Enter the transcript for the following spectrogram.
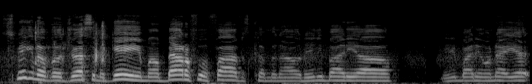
Speaking of addressing the game, um, Battlefield Five is coming out. Anybody, uh, anybody on that yet?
